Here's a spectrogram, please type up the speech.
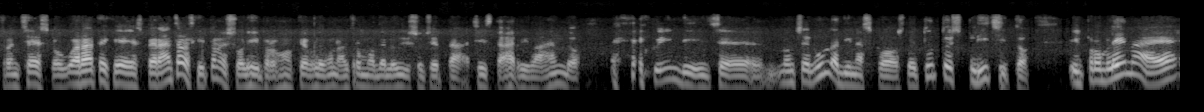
Francesco, guardate che Speranza l'ha scritto nel suo libro che voleva un altro modello di società, ci sta arrivando e quindi non c'è nulla di nascosto, è tutto esplicito. Il problema è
